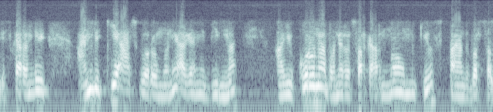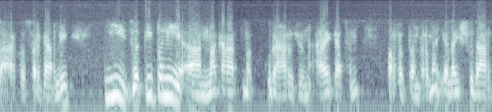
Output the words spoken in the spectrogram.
यस कारणले हामीले के आश गरौँ भने आगामी दिनमा यो कोरोना भनेर सरकार नउम्कियोस् पाँच वर्ष लगाएको सरकारले यी जति पनि नकारात्मक कुराहरू जुन आएका छन् अर्थतन्त्रमा यसलाई सुधार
